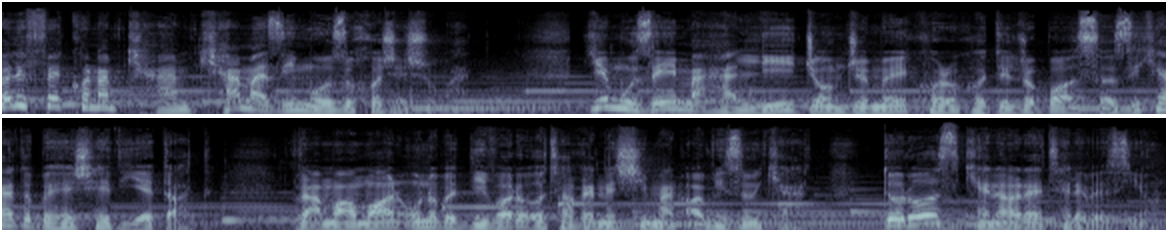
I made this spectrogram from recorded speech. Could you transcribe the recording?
ولی فکر کنم کم کم از این موضوع خوشش اومد. یه موزه محلی جمجمه کروکودیل رو بازسازی کرد و بهش هدیه داد و مامان اونو به دیوار اتاق نشیمن آویزون کرد. درست کنار تلویزیون.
